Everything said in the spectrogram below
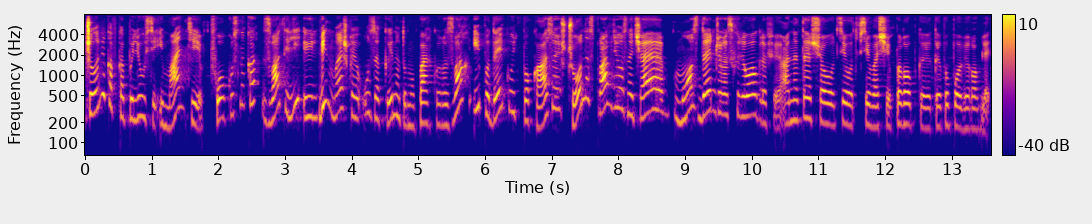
Чоловіка в капелюсі і мантії фокусника звати Лі Іль. Він мешкає у закинутому парку розваг і подейкують показує, що насправді означає Most Dangerous Choreography, а не те, що ці от всі ваші поробки які попові роблять.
